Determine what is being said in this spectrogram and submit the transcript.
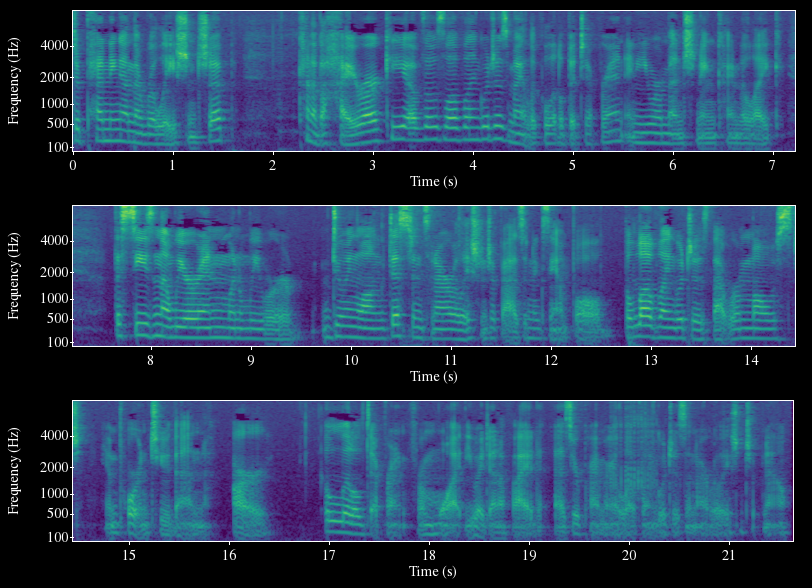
depending on the relationship, kind of the hierarchy of those love languages might look a little bit different. And you were mentioning kind of like the season that we were in when we were doing long distance in our relationship, as an example. The love languages that were most important to you then are a little different from what you identified as your primary love languages in our relationship now.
